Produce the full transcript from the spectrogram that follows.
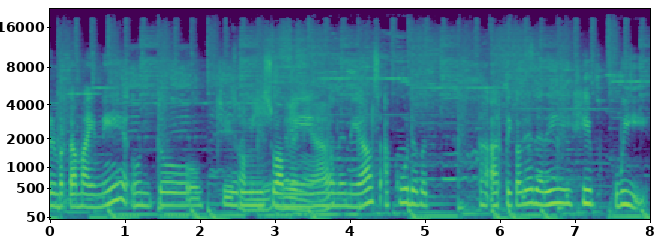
dan pertama ini untuk ciri suami, suami millennials aku dapat uh, artikelnya dari hipwe.com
